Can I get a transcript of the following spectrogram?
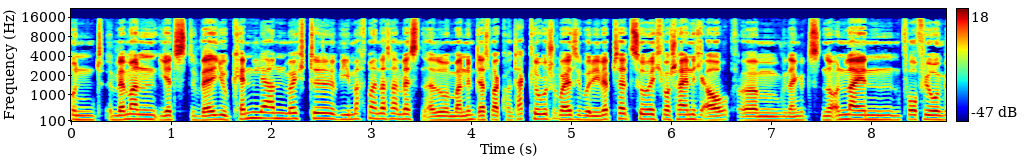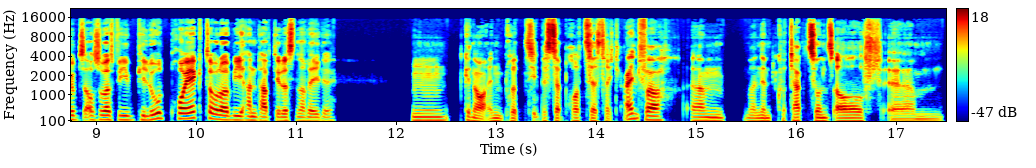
Und wenn man jetzt Value kennenlernen möchte, wie macht man das am besten? Also man nimmt erstmal Kontakt logischerweise über die Website zu euch wahrscheinlich auf. Ähm, dann gibt es eine Online-Vorführung, gibt es auch sowas wie Pilotprojekte oder wie handhabt ihr das in der Regel? Hm, genau, im Prinzip ist der Prozess recht einfach. Ähm, man nimmt Kontakt zu uns auf. Ähm,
